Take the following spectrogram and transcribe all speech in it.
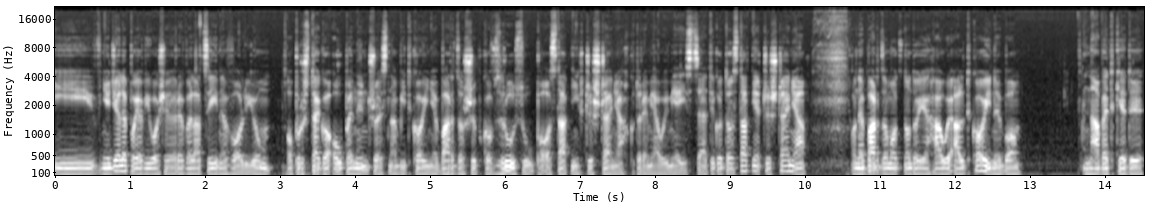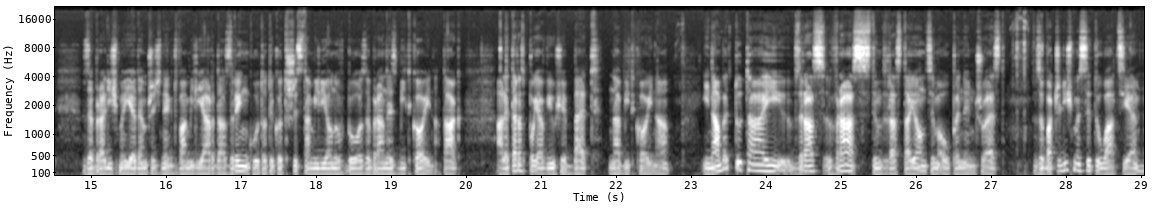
I w niedzielę pojawiło się rewelacyjne volume. Oprócz tego open interest na Bitcoinie bardzo szybko wzrósł po ostatnich czyszczeniach, które miały miejsce. Tylko te ostatnie czyszczenia, one bardzo mocno dojechały altcoiny, bo nawet kiedy zebraliśmy 1,2 miliarda z rynku, to tylko 300 milionów było zebrane z Bitcoina, tak? Ale teraz pojawił się bet na Bitcoina i nawet tutaj wraz, wraz z tym wzrastającym open interest zobaczyliśmy sytuację,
